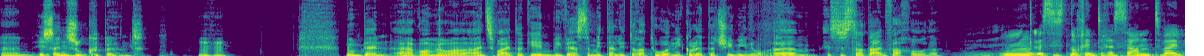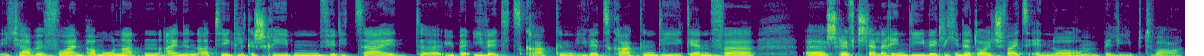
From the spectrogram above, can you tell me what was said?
ähm, ist ein Zouk-Band. Mhm. Nun denn, äh, wollen wir mal eins weitergehen? Wie wäre es denn mit der Literatur, Nicoletta Cimino? Ähm, ist es dort einfacher, oder? Mm, es ist noch interessant, weil ich habe vor ein paar Monaten einen Artikel geschrieben für die Zeit äh, über Yvette Zkraken. Yvette Zkraken, die Genfer äh, Schriftstellerin, die wirklich in der Deutschschweiz enorm beliebt war.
